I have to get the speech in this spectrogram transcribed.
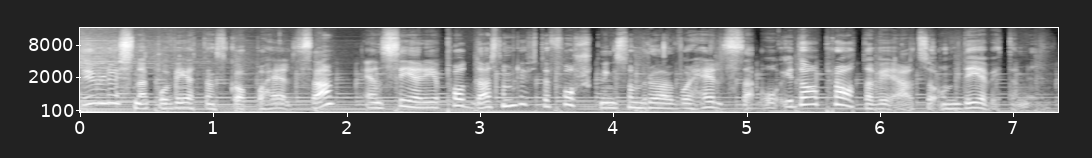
Du lyssnar på Vetenskap och hälsa, en serie poddar som lyfter forskning som rör vår hälsa och idag pratar vi alltså om D-vitamin.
